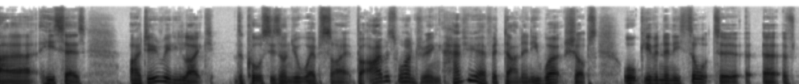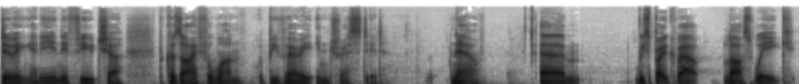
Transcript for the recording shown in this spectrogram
Uh, he says, I do really like the courses on your website, but I was wondering, have you ever done any workshops or given any thought to uh, of doing any in the future? Because I, for one, would be very interested. Now, um, we spoke about last week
